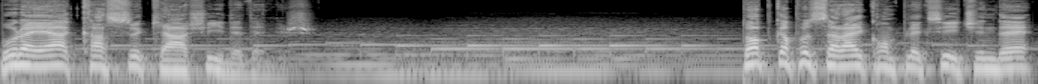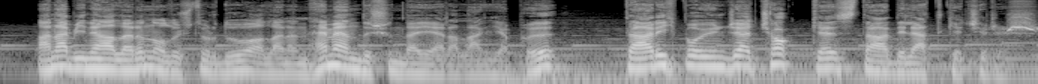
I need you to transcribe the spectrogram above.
buraya Kasr-ı Kaşi de denir. Topkapı Saray kompleksi içinde ana binaların oluşturduğu alanın hemen dışında yer alan yapı, tarih boyunca çok kez tadilat geçirir.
